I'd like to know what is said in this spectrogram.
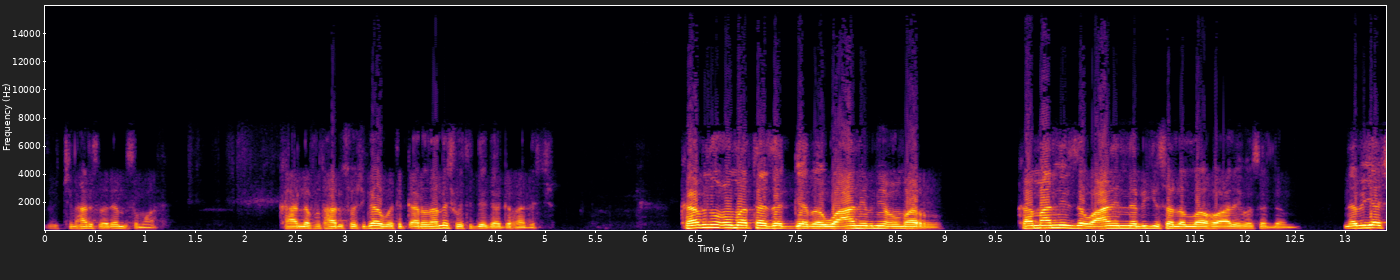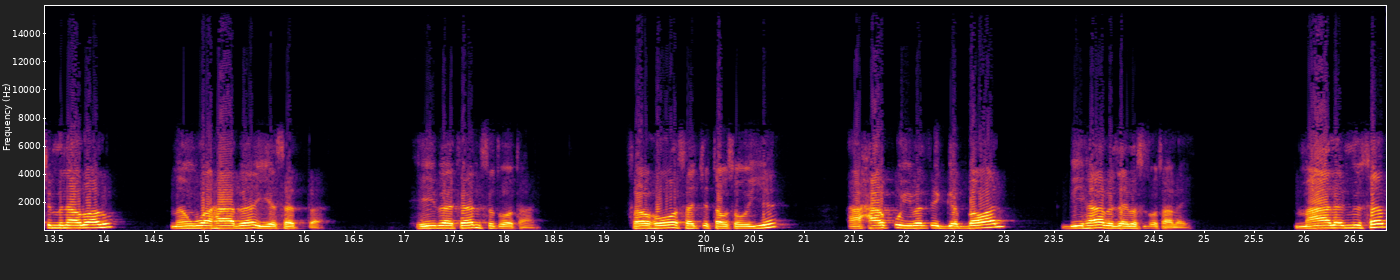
እችን ሐዲስ በደንብ ስሟት ካለፉት ሐዲሶች ጋር ወትቀርናለች ወትደጋገፋለች ከብኑ ዑመር ተዘገበ وعن ابن عمر ከማን ይዘው عن النبي صلى الله عليه وسلم ነብያችን ምን አሉ አሉ من وهب የሰጠ ሂበተን ስጦታን ፈሆ ሰጭታው ሰውዬ አሐቁ ይበልጥ ይገባዋል ቢሃ በዛ በስጦታ ላይ ማለም ይሰብ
